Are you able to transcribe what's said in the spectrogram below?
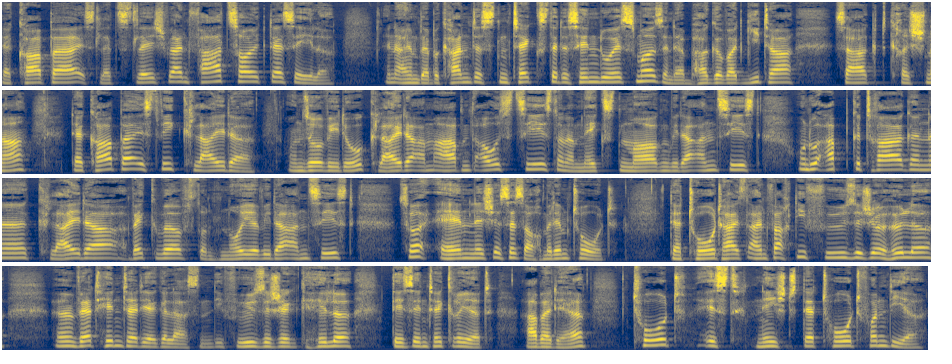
Der Körper ist letztlich wie ein Fahrzeug der Seele. In einem der bekanntesten Texte des Hinduismus, in der Bhagavad Gita, sagt Krishna, der Körper ist wie Kleider, und so wie du Kleider am Abend ausziehst und am nächsten Morgen wieder anziehst und du abgetragene Kleider wegwirfst und neue wieder anziehst, so ähnlich ist es auch mit dem Tod. Der Tod heißt einfach, die physische Hülle äh, wird hinter dir gelassen, die physische Hülle desintegriert. Aber der Tod ist nicht der Tod von dir.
